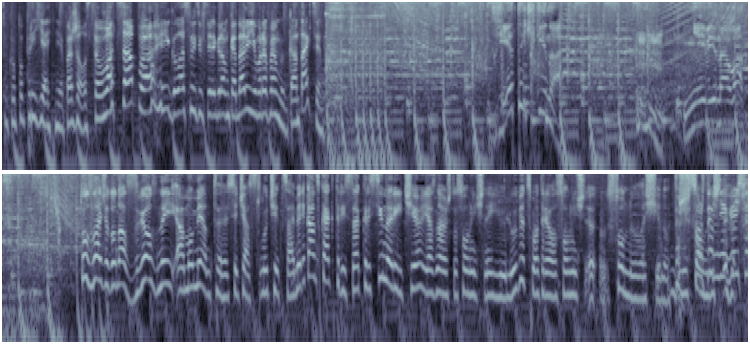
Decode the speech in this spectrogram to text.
только поприятнее, пожалуйста, в WhatsApp а, и голосуйте в телеграм-канале Юмор ФМ и ВКонтакте. Деточкина. Не виноват. Тут, значит, у нас звездный а, момент э, сейчас случится. Американская актриса Кристина Ричи, я знаю, что «Солнечный ее» любит, смотрела солнеч... э, «Сонную лощину». Да не что ж ты мне вечно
